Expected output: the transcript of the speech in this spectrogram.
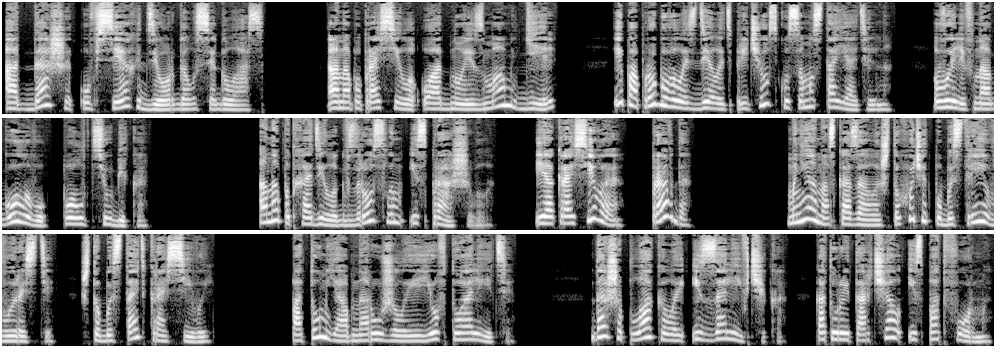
от Даши у всех дергался глаз. Она попросила у одной из мам гель и попробовала сделать прическу самостоятельно, вылив на голову полтюбика. Она подходила к взрослым и спрашивала, «Я красивая, правда?» Мне она сказала, что хочет побыстрее вырасти, чтобы стать красивой. Потом я обнаружила ее в туалете. Даша плакала из-за лифчика, который торчал из-под формы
